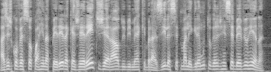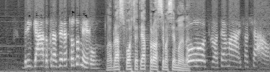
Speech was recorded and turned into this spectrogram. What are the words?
A gente conversou com a Rina Pereira, que é gerente geral do IBMEC Brasília. É sempre uma alegria muito grande receber, viu, Rina? Obrigado, o prazer é todo meu. Um abraço forte até a próxima semana. Outro, até mais. Tchau, tchau.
